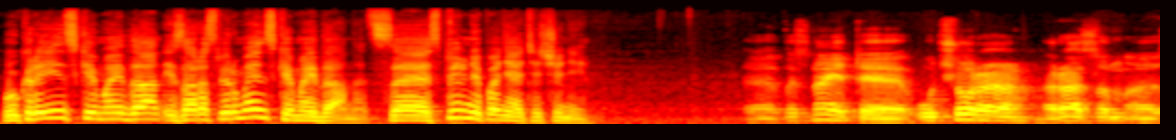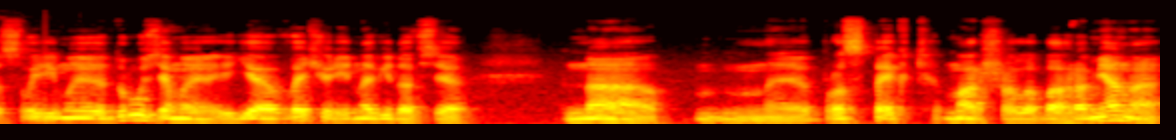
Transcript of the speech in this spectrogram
український майдан і зараз вірменський майдан це спільні поняття чи ні? Е, Ви знаєте, учора разом е, з своїми друзями я ввечері навідався на е, проспект маршала Баграмяна,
